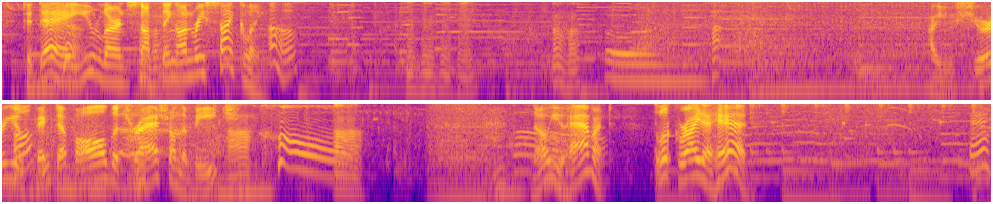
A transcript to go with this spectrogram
Today you learned something on recycling. Uh-huh. Mm-hmm, mm-hmm, mm-hmm. Uh-huh. Are you sure you've picked up all the uh-huh. trash on the beach? Uh-huh. Oh. Uh-huh. No, you haven't. Look right ahead. Eh?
